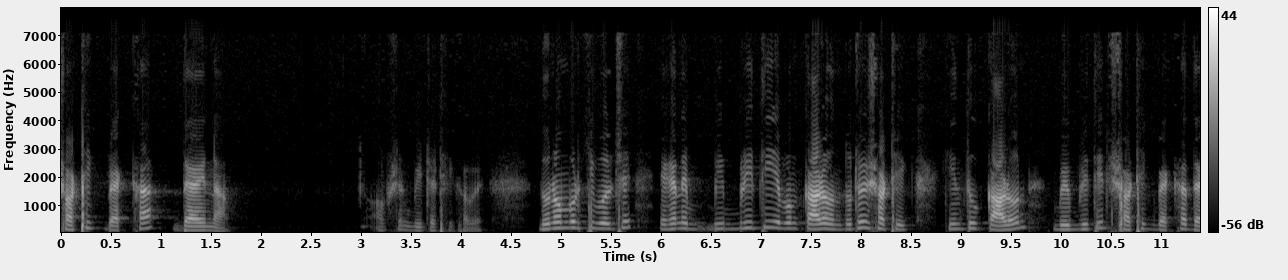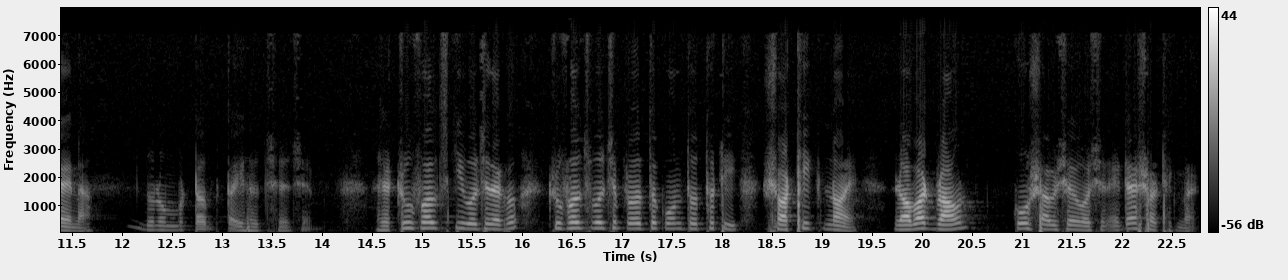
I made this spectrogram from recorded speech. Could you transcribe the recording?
সঠিক ব্যাখ্যা দেয় না। অপশন বিটা ঠিক হবে। দু নম্বর কি বলছে? এখানে বিবৃতি এবং কারণ দুটোই সঠিক, কিন্তু কারণ বিবৃতির সঠিক ব্যাখ্যা দেয় না। দু নম্বরটাও তাই হচ্ছে। আচ্ছা ট্রু ফলস কি বলছে দেখো? ট্রু ফলস বলছে প্রদত্ত কোন তথ্যটি সঠিক নয়? রবার্ট ব্রাউন কোষ আবিষ্কার করেছেন, এটা সঠিক নয়।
